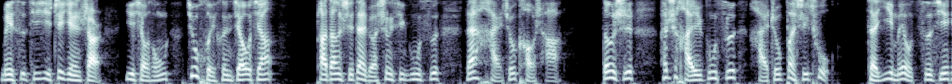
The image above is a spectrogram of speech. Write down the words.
每次提起这件事儿，叶晓彤就悔恨交加。他当时代表盛鑫公司来海州考察，当时还是海域公司海州办事处，在一没有资金，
